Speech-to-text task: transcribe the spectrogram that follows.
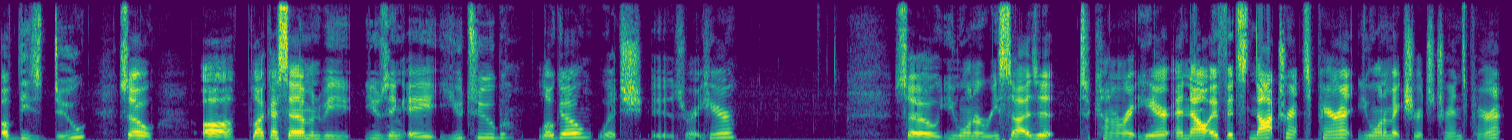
of these do. So uh, like I said, I'm going to be using a YouTube logo, which is right here. So you want to resize it to kind of right here. And now if it's not transparent, you want to make sure it's transparent.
